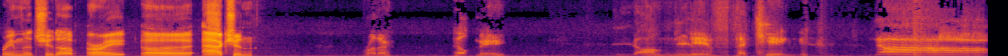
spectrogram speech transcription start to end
Frame that shit up. All right. Uh, action. Brother, help me. Long live the king. No!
